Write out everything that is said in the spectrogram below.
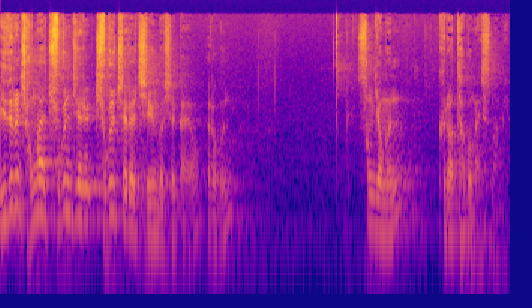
이들은 정말 죽은 죄를, 죽을 죄를 지은 것일까요, 여러분? 성경은 그렇다고 말씀합니다.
